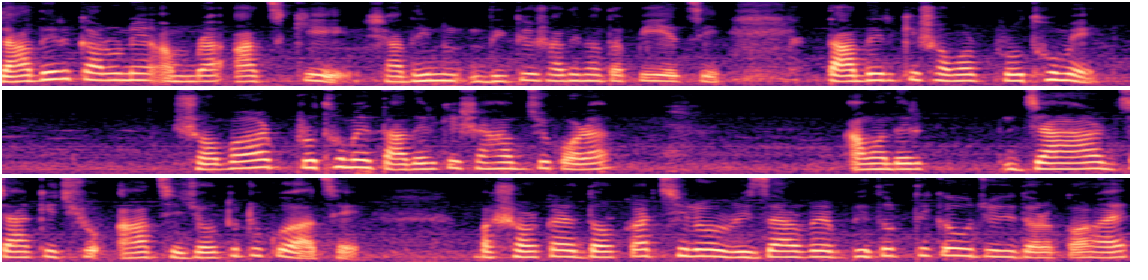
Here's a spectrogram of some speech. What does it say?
যাদের কারণে আমরা আজকে স্বাধীন, দ্বিতীয় স্বাধীনতা পেয়েছি, তাদেরকে সবার প্রথমে সবার প্রথমে তাদেরকে সাহায্য করা, আমাদের যার যা কিছু আছে, যতটুকু আছে বা সরকারের দরকার ছিল রিজার্ভের ভেতর থেকেও যদি দরকার হয়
